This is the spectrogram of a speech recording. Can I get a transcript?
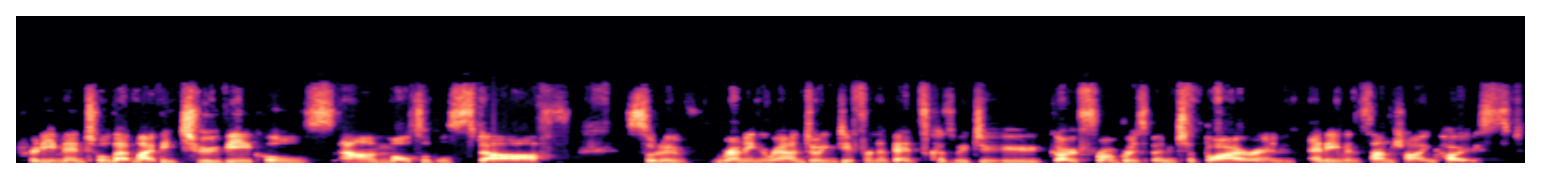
pretty mental. That might be two vehicles, um, multiple staff, sort of running around doing different events because we do go from Brisbane to Byron and even Sunshine Coast.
